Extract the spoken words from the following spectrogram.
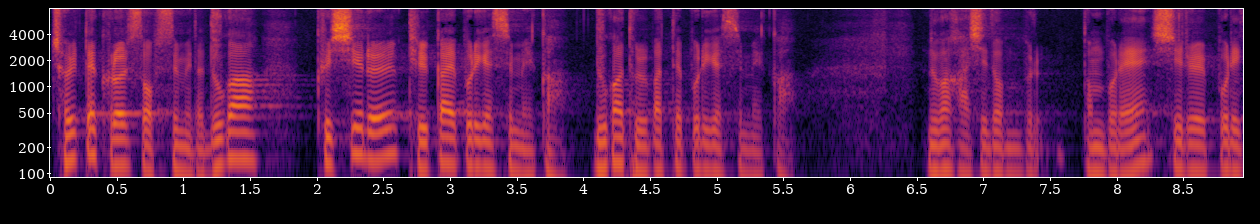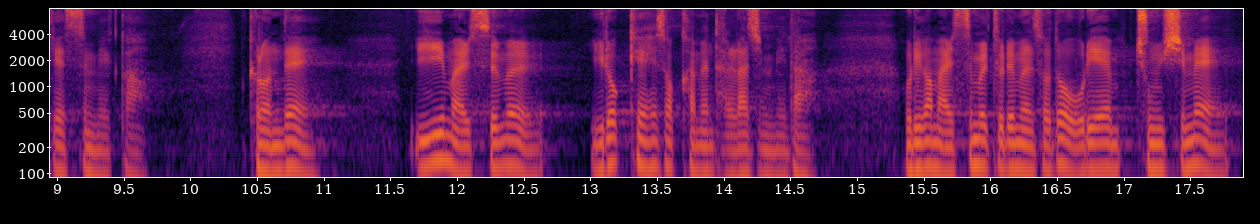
절대 그럴 수 없습니다. 누가 그 씨를 길가에 뿌리겠습니까? 누가 돌밭에 뿌리겠습니까? 누가 가시덤불에 씨를 뿌리겠습니까? 그런데 이 말씀을 이렇게 해석하면 달라집니다. 우리가 말씀을 들으면서도 우리의 중심에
